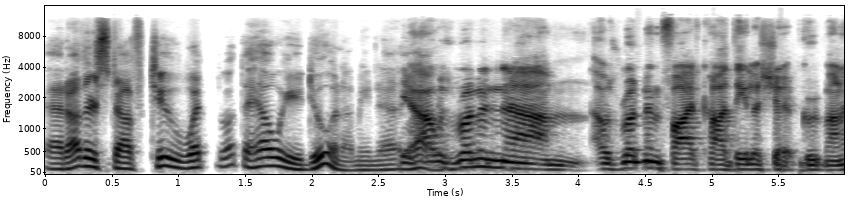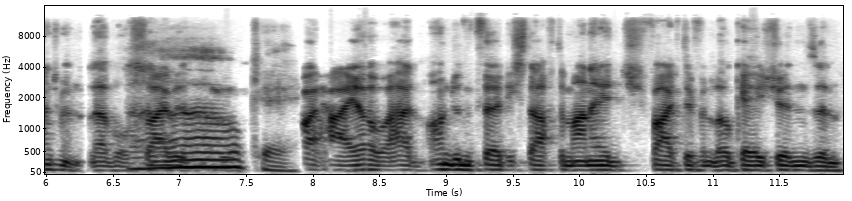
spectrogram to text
at other stuff too. What what the hell were you doing? I mean uh, yeah, i was running um i was running five car dealership group management level so i was ah, okay. quite high up. I had 130 staff to manage five different locations and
